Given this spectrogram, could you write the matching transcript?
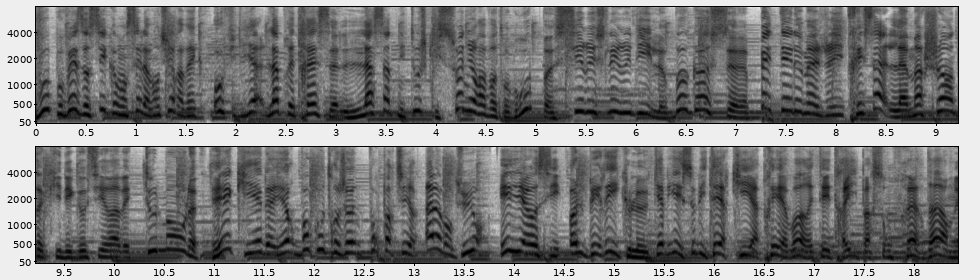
Vous pouvez aussi commencer l'aventure avec Ophilia, la prêtresse, la sainte Nitouche qui soignera votre groupe, Cyrus l'érudit, le beau gosse, pété de magie, Trissa, la marchande qui négociera avec tout le monde, et qui est d'ailleurs beaucoup trop jeune pour partir à l'aventure. Il y a aussi Olberic, le guerrier solitaire qui, après avoir été trahi par son frère d'armes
